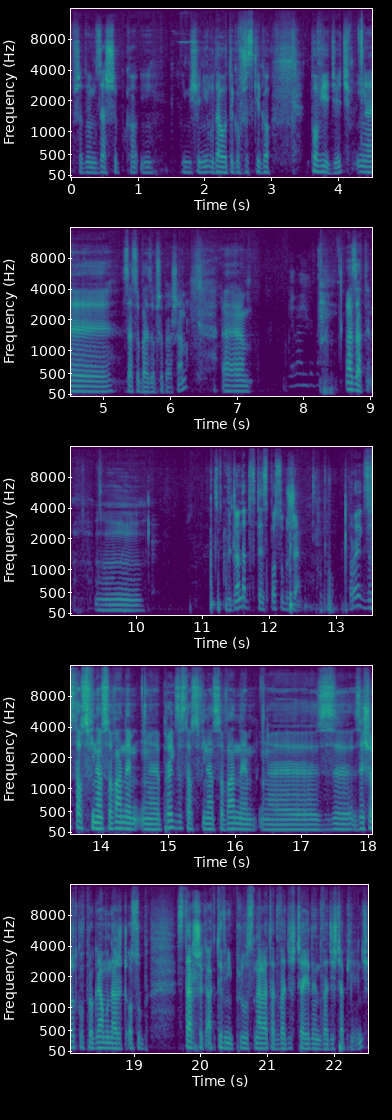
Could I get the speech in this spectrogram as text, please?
wszedłem za szybko i, i mi się nie udało tego wszystkiego powiedzieć, za co bardzo przepraszam. A zatem, mm, wygląda to w ten sposób, że projekt został sfinansowany, e, projekt został sfinansowany e, z, ze środków programu na rzecz osób starszych Aktywni Plus na lata 21-25.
